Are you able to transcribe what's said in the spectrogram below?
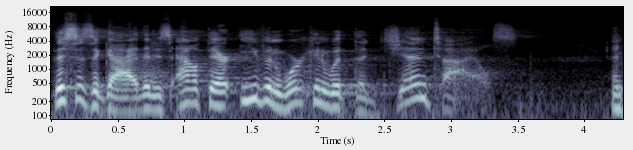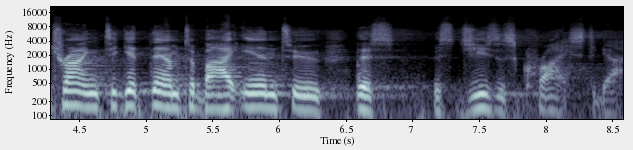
This is a guy that is out there even working with the Gentiles and trying to get them to buy into this, this Jesus Christ guy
